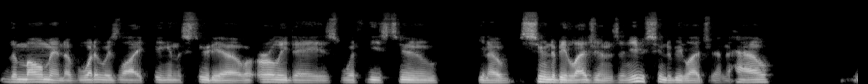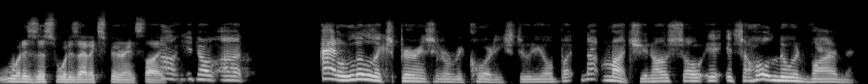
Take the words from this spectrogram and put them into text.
the moment of what it was like being in the studio, early days with these two, you know, soon to be legends, and you soon to be legend. How? What is this? What is that experience like? Oh, you know, uh, I had a little experience in a recording studio, but not much, you know. So it, it's a whole new environment.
